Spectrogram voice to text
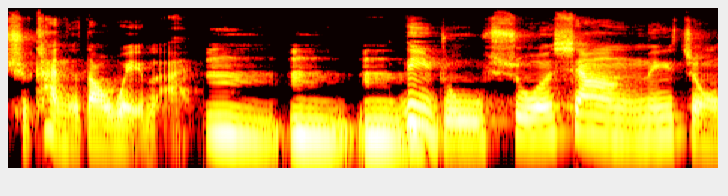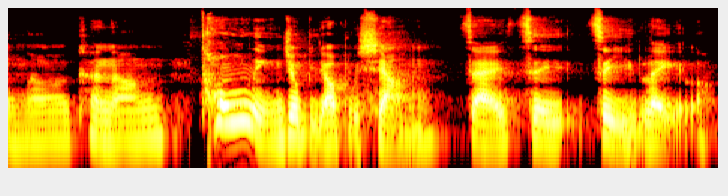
去看得到未来，嗯嗯嗯。例如说，像那种呢，可能通灵就比较不像在这这一类了。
